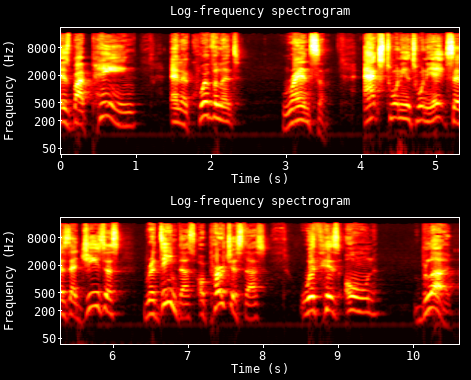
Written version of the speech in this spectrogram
is by paying an equivalent ransom. Acts 20 and 28 says that Jesus redeemed us or purchased us with his own blood.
